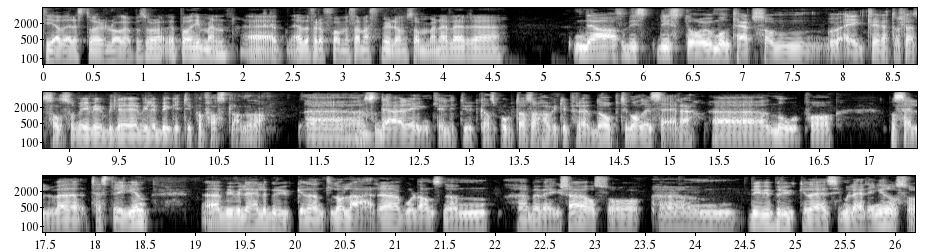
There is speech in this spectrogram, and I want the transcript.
tida dere står lavere på, på, himmelen? er det for å få med seg mest mulig om sommeren, eller? Ja, altså de, de, står jo montert som egentlig rett og slett sånn som vi ville, ville bygget de på fastlandet. da. Uh, mm. Så det er egentlig litt utgangspunktet. Altså har vi ikke prøvd å optimalisere uh, noe på, på, selve testriggen. Uh, vi ville heller bruke den til å lære hvordan snøen beveger seg, og så vil vi bruke det i simuleringer, og så,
